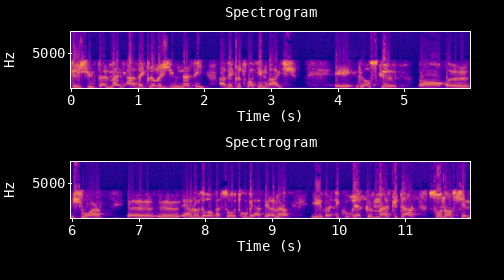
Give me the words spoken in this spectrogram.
des Juifs d'Allemagne avec le régime nazi, avec le Troisième Reich. Et lorsque, en euh, juin, euh, euh va se retrouver à Berlin, il va découvrir que Magda, son ancienne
